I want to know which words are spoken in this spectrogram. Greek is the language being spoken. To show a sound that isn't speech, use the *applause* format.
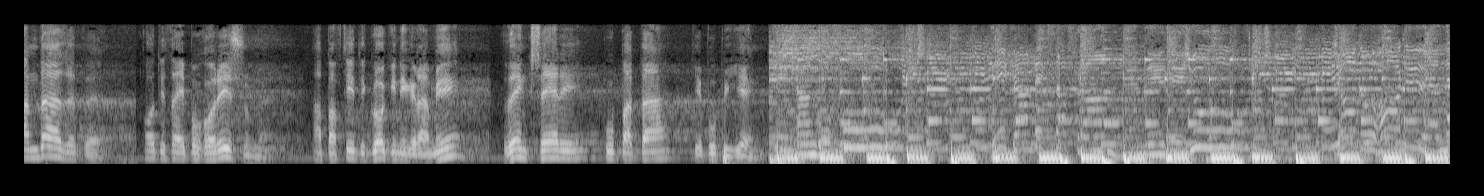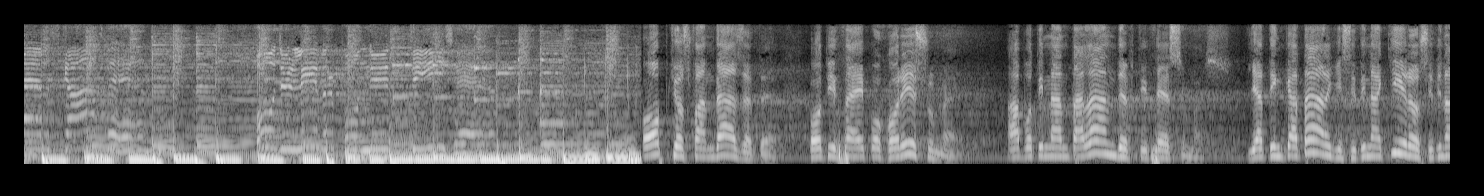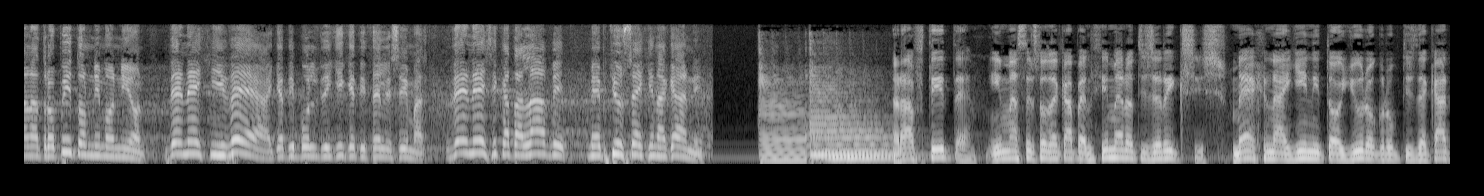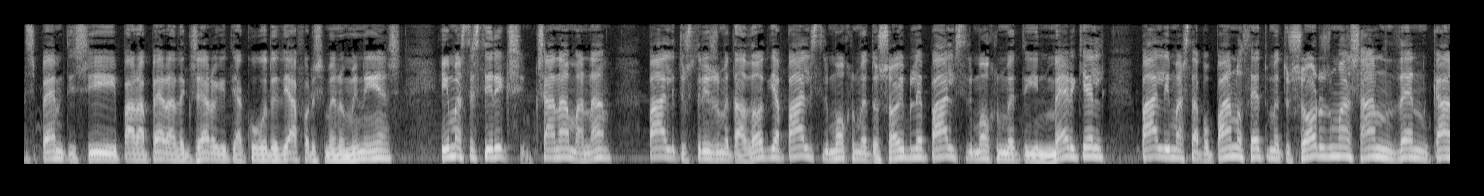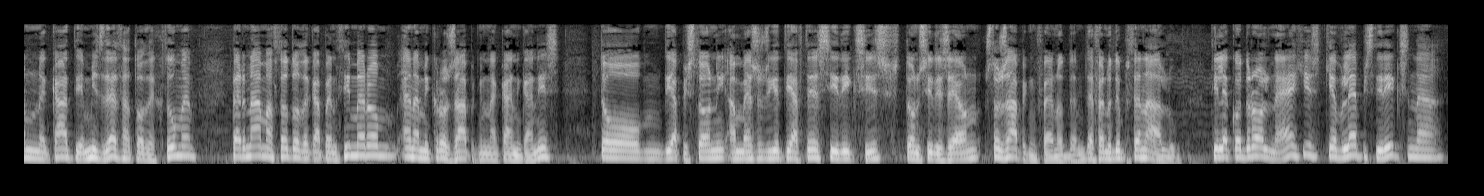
Όποιος φαντάζεται ότι θα υποχωρήσουμε από αυτή την κόκκινη γραμμή δεν ξέρει πού πατά και πού πηγαίνει. Όποιος φαντάζεται ότι θα υποχωρήσουμε από την ανταλάντευτη θέση μας για την κατάργηση, την ακύρωση, την ανατροπή των μνημονίων δεν έχει ιδέα για την πολιτική και τη θέλησή μας. Δεν έχει καταλάβει με ποιους έχει να κάνει. Ραφτείτε. Είμαστε στο 15 μέρο της ρήξης. Μέχρι να γίνει το Eurogroup της 15η ή παραπέρα, δεν ξέρω γιατί ακούγονται διάφορες ημερομηνίες. Είμαστε στη ρήξη. Ξανά μανά. Πάλι τους τρίζουμε τα δόντια, πάλι στριμώχνουμε το Σόιμπλε, πάλι στριμώχνουμε την Μέρκελ, πάλι είμαστε από πάνω, θέτουμε τους όρους μας. Αν δεν κάνουν κάτι, εμείς δεν θα το δεχτούμε. Περνάμε αυτό το 15μέρο, ένα μικρό ζάπινγκ να κάνει κανείς. Το διαπιστώνει αμέσως γιατί αυτές οι ρήξεις των Σιριζέων στο ζάπινγκ φαίνονται. Δεν φαίνονται πουθενά άλλου. Τηλεκοντρόλ να έχεις και βλέπεις τη ρήξη να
